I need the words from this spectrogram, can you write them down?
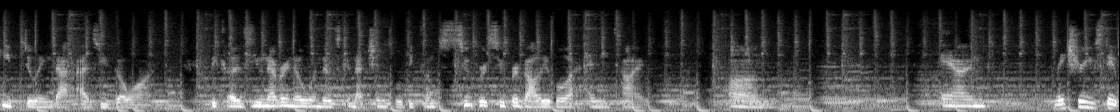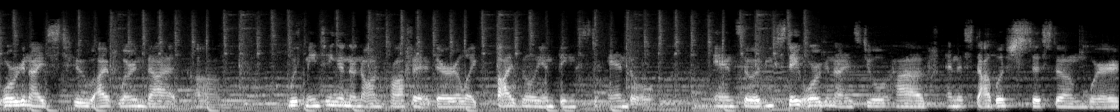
keep doing that as you go on because you never know when those connections will become super super valuable at any time. Um, and make sure you stay organized too. I've learned that um, with maintaining a nonprofit, there are like 5 million things to handle. And so if you stay organized, you'll have an established system where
